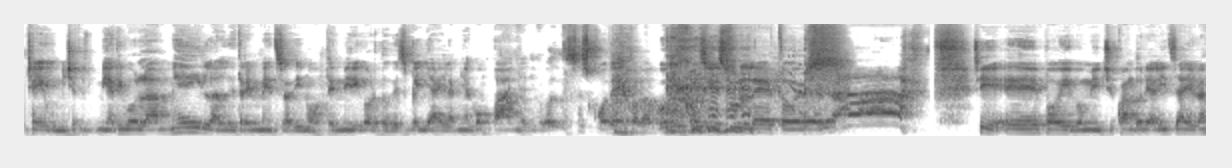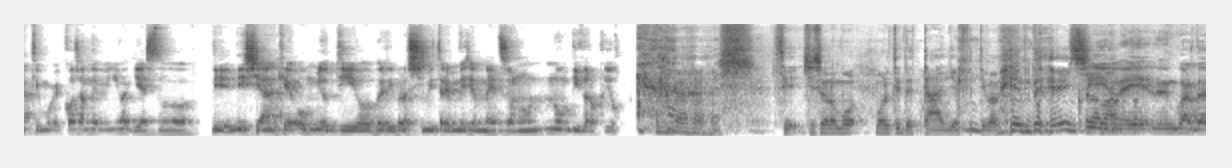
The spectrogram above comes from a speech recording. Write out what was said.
Cioè io mi arrivò la mail alle tre e mezza di notte e mi ricordo che svegliai la mia compagna tipo scuotendola così sul letto e, ah! Sì, e poi cominci, quando realizzai un attimo che cosa mi veniva chiesto, dissi anche, oh mio Dio, per i prossimi tre mesi e mezzo non, non vivrò più. sì, ci sono mo- molti dettagli effettivamente in sì, eh, guarda,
